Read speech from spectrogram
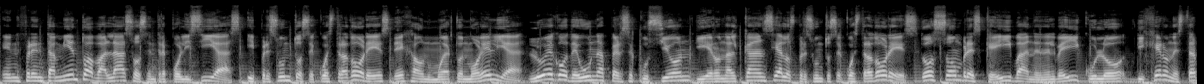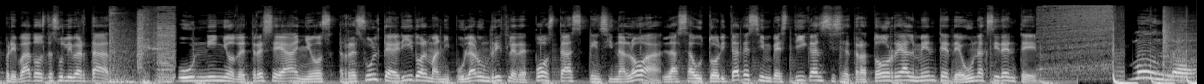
Enfrentamiento a balazos entre policías y presuntos secuestradores deja un muerto en Morelia. Luego de una persecución, dieron alcance a los presuntos secuestradores. Dos hombres que iban en el vehículo dijeron estar privados de su libertad. Un niño de 13 años resulta herido al manipular un rifle de postas en Sinaloa. Las autoridades investigan si se trató realmente de un accidente. Mundo.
